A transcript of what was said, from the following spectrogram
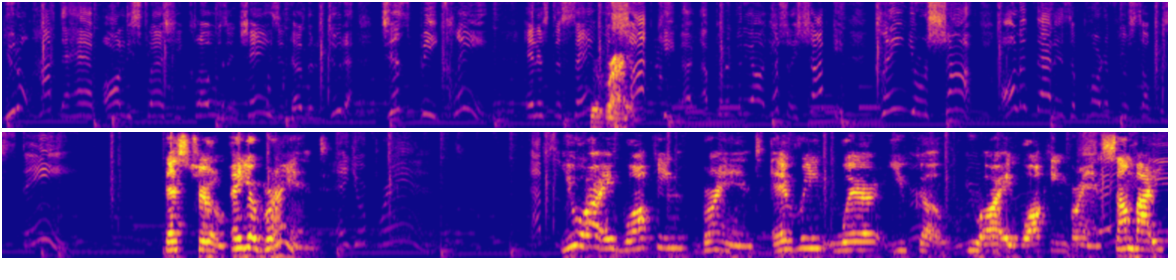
You don't have to have all these flashy clothes and chains in order to do that. Just be clean. And it's the same You're with right. shopkeep. I, I, put a video out yesterday. Shopkeep. Clean your shop. All of that is a part of your self-esteem. That's true. And your brand. And your brand. Absolutely. You are a walking brand everywhere you go. You are a walking brand. Somebody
